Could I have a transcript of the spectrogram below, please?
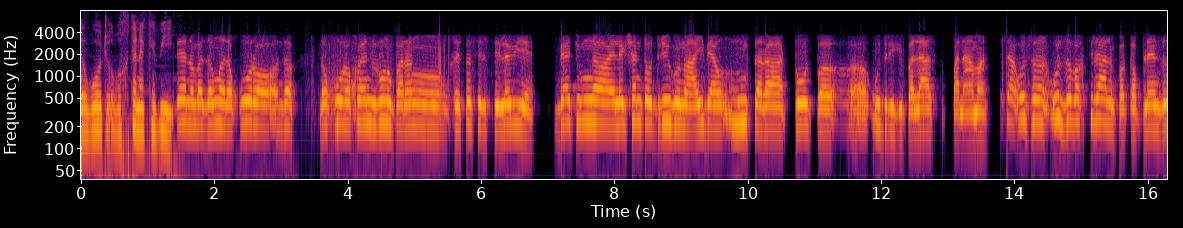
د ووټ غوښتنه کوي د نو بزمه د کور د د خو خويند رونو پرنګ قصه سلسله وی بیا چې موږ الیکشن ته ودرېږو نو آی بیا موږ سره ټول په ودرېږي په لاس په نامه اوس اوس زه وختي رالم په کمپلین زه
